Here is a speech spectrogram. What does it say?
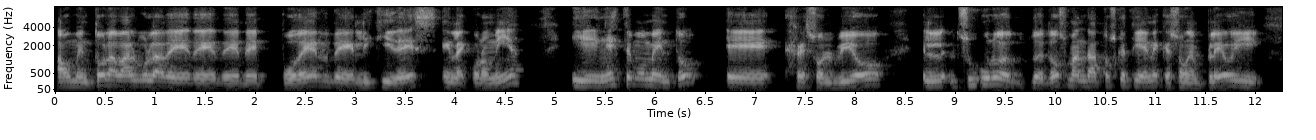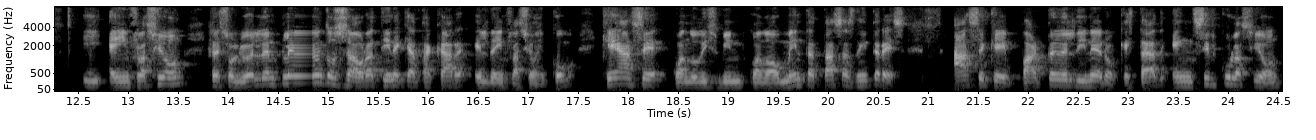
aumentó la válvula de, de, de, poder de liquidez en la economía y en este momento eh, resolvió uno de, dos mandatos que tiene, que son empleo y, e inflación, resolvió el de empleo, entonces ahora tiene que atacar el de inflación. ¿Cómo, ¿Qué hace cuando, cuando aumenta tasas de interés? Hace que parte del dinero que está en circulación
